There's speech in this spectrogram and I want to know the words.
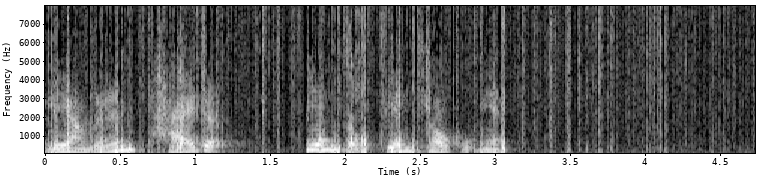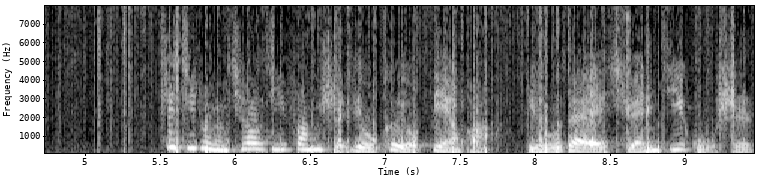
两个人抬着，边走边敲鼓面。这几种敲击方式又各有变化。比如在旋击鼓时，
